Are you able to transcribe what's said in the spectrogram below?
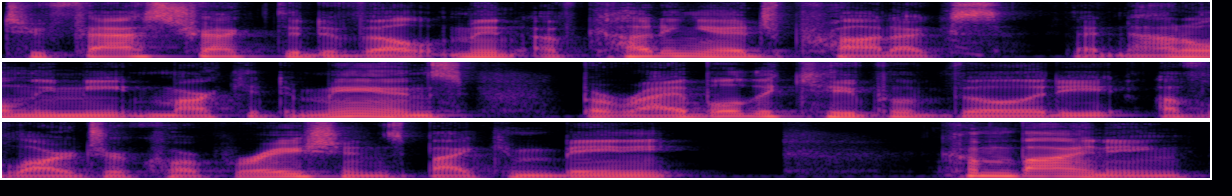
to fast track the development of cutting edge products that not only meet market demands, but rival the capability of larger corporations by combining, combining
